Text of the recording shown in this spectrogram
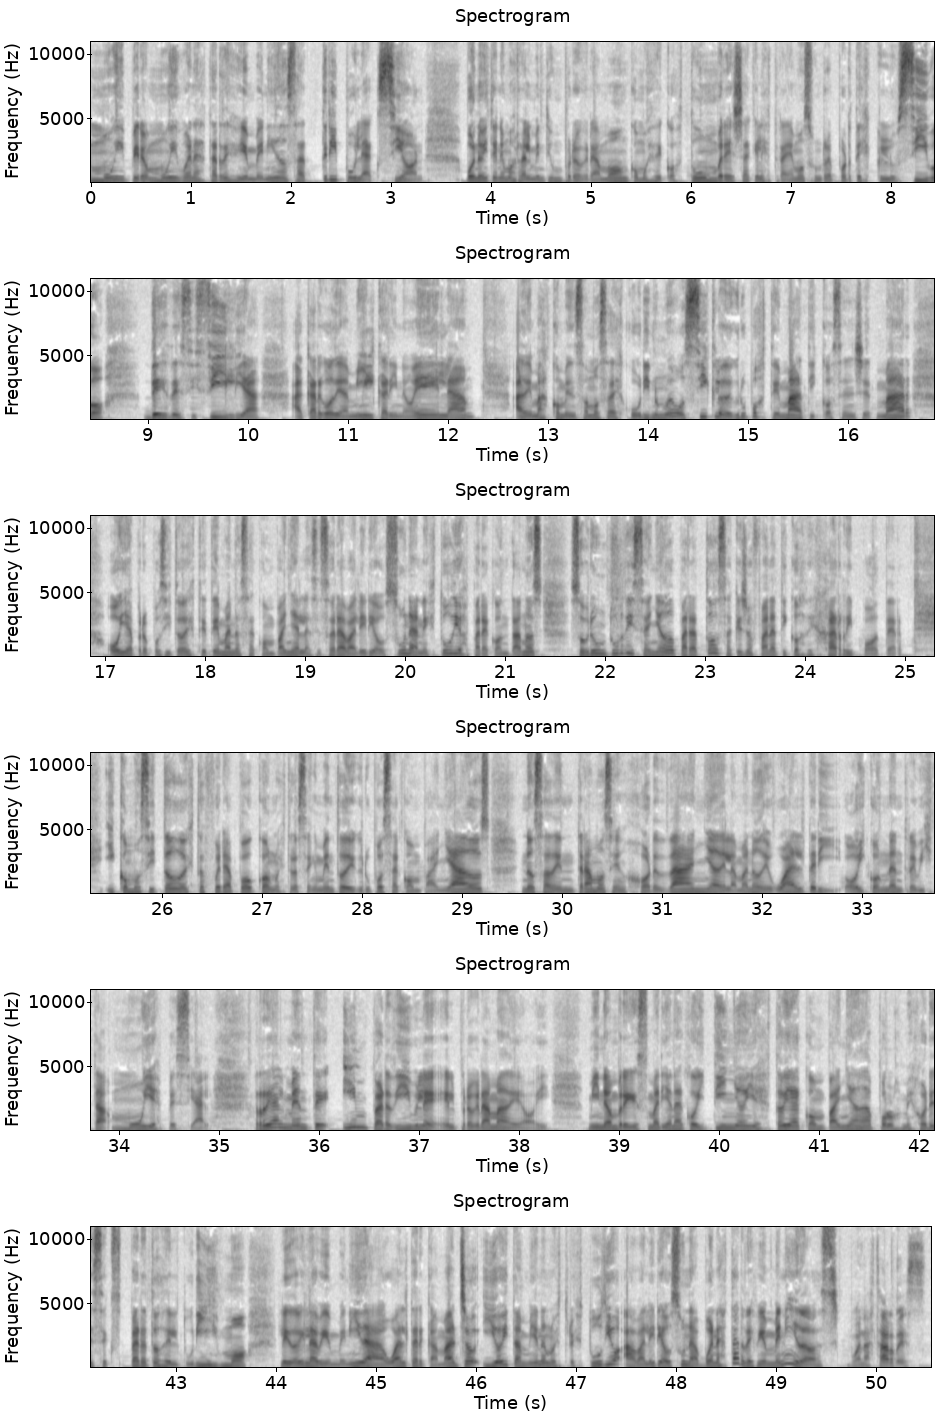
Muy, pero muy buenas tardes, bienvenidos a Tripulación. Bueno, hoy tenemos realmente un programón, como es de costumbre, ya que les traemos un reporte exclusivo desde Sicilia, a cargo de Amílcar y Noela. Además, comenzamos a descubrir un nuevo ciclo de grupos temáticos en Jetmar. Hoy, a propósito de este tema, nos acompaña la asesora Valeria Osuna en estudios para contarnos sobre un tour diseñado para todos aquellos fanáticos de Harry Potter. Y como si todo esto fuera poco, nuestro segmento de grupos acompañados nos adentramos en Jordania de la mano de Walter y hoy con una entrevista muy especial. Realmente imperdible el programa de hoy. Mi nombre es Mariana Coitiño y estoy acompañada por los mejores expertos del turismo. Le doy la bienvenida a Walter Camacho y hoy también a nuestro estudio a Valeria Osuna. Buenas tardes, bienvenidos. Buenas tardes.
